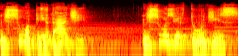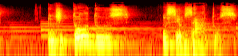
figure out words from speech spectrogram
de sua piedade, de suas virtudes e de todos os seus atos.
